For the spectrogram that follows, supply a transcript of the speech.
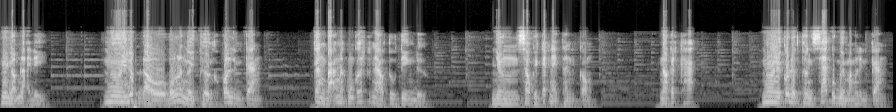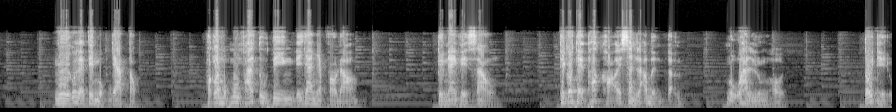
Ngươi ngẫm lại đi. Ngươi lúc đầu vốn là người thường không có linh căn Căn bản là không có cách nào tu tiên được. Nhưng sau khi cách này thành công Nói cách khác. Ngươi có được thân xác của người mang linh căn, Ngươi có thể tìm một gia tộc, Hoặc là một môn phái tu tiên để gia nhập vào đó. Từ nay về sau, Thì có thể thoát khỏi sanh lão bệnh tử, Ngũ hành luân hồi. Tối thiểu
